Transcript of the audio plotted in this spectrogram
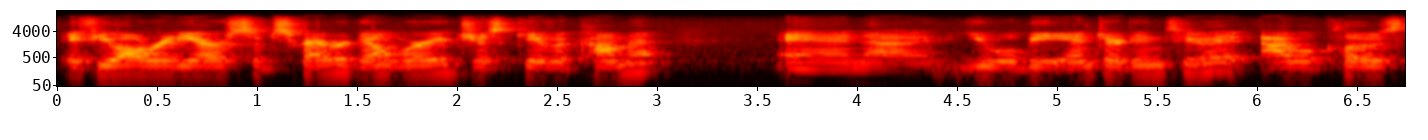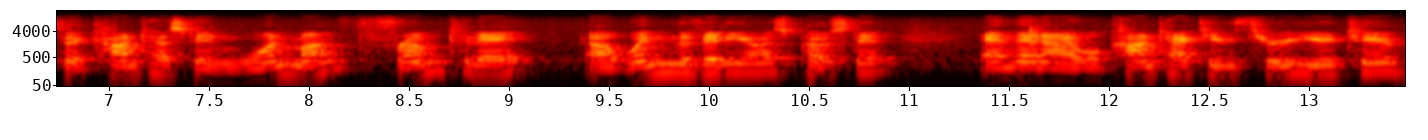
If you already are a subscriber, don't worry, just give a comment and uh, you will be entered into it. I will close the contest in one month from today uh, when the video is posted and then I will contact you through YouTube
